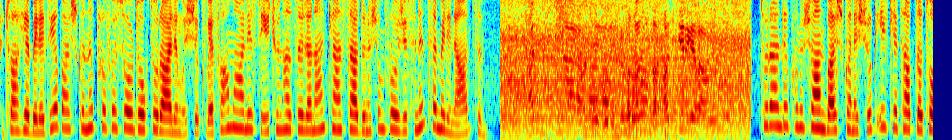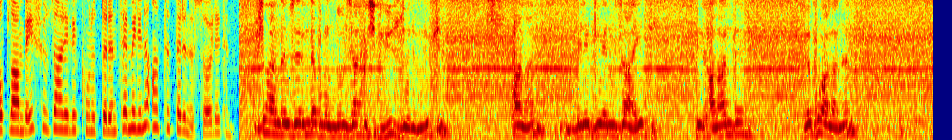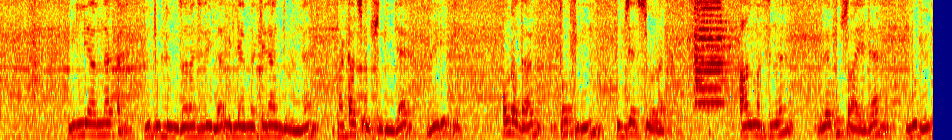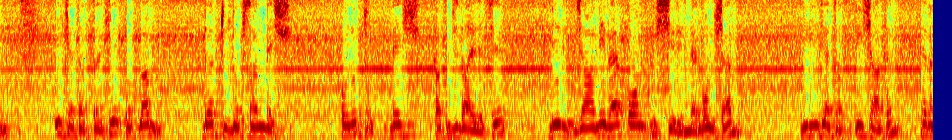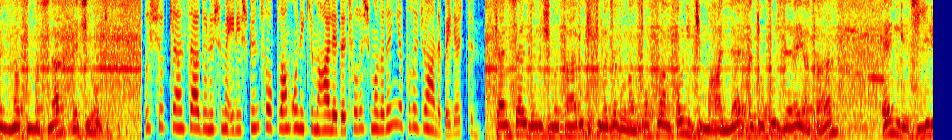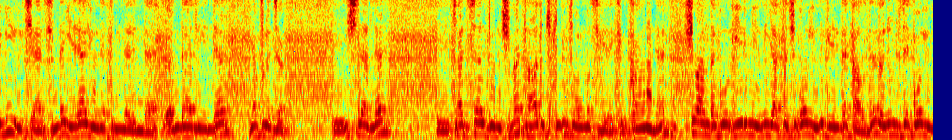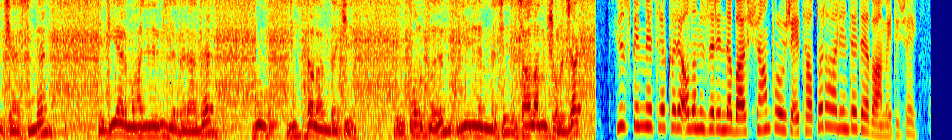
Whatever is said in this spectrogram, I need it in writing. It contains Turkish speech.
Kütahya Belediye Başkanı Profesör Doktor Alem Işık Vefa Mahallesi için hazırlanan kentsel dönüşüm projesinin temelini attı. Hadi bismillahirrahmanirrahim. Tamam da hadi geri gel abi. Törende konuşan Başkan Işık ilk etapta toplam 500 dairelik konutların temelini attıklarını söyledi. Şu anda üzerinde bulunduğumuz yaklaşık 100 dönümlük alan belediyemize ait bir alandı ve bu alanı Milli Emlak Müdürlüğümüz aracılığıyla Milli Emlak Genel Müdürlüğü'ne takas usulüyle verip oradan TOKİ'nin ücretsiz olarak almasını ve bu sayede bugün ilk etaptaki toplam 495 konut 5 kapıcı dairesi, bir cami ve 10 iş yerinden oluşan birinci etap inşaatın temelinin atılmasına vesile oldu. Işık kentsel dönüşüme ilişkin toplam 12 mahallede çalışmaların yapılacağını belirtti. Kentsel dönüşüme tabi tutulacak olan toplam 12 mahalle ve 9 dere yatağı en geç 20 yıl içerisinde yerel yönetimlerinde önderliğinde yapılacak e, işlerle e, kentsel dönüşüme tabi tutulmuş olması gerekiyor kanunen. Şu anda bu 20 yılın yaklaşık 10 yılı geride kaldı. Önümüzdeki 10 yıl içerisinde e, diğer mahallelerimizle beraber bu riskli alandaki e, konutların yenilenmesi sağlanmış olacak. 100 bin metrekare alan üzerinde başlayan proje etaplar halinde devam edecek.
